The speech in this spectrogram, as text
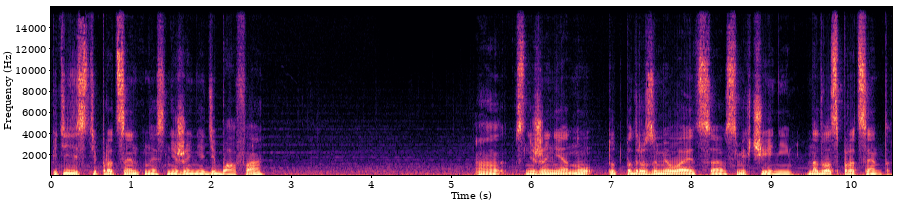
50% снижение дебафа, а, снижение, ну, тут подразумевается смягчений на 20%.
